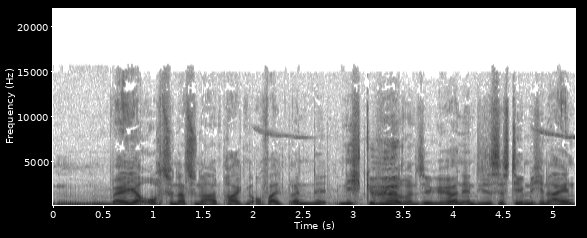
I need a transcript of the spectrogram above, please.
Weil ja auch zu Nationalparken auch Waldbrände nicht gehören. Sie gehören in dieses System nicht hinein.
